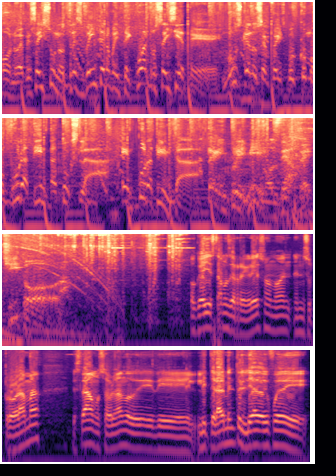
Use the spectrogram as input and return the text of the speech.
o 961-320-9467. Búscanos en Facebook como Pura Tinta Tuxla. En Pura Tinta te imprimimos de apechito. Ok, estamos de regreso ¿no? en su programa. Estábamos hablando de, de- Literalmente el día de hoy fue de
